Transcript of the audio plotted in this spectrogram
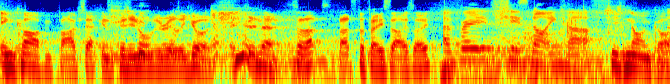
in calf in five seconds because you're normally really good, it's in there. So that's that's the face that I say. I'm afraid she's not in calf. She's not in calf,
